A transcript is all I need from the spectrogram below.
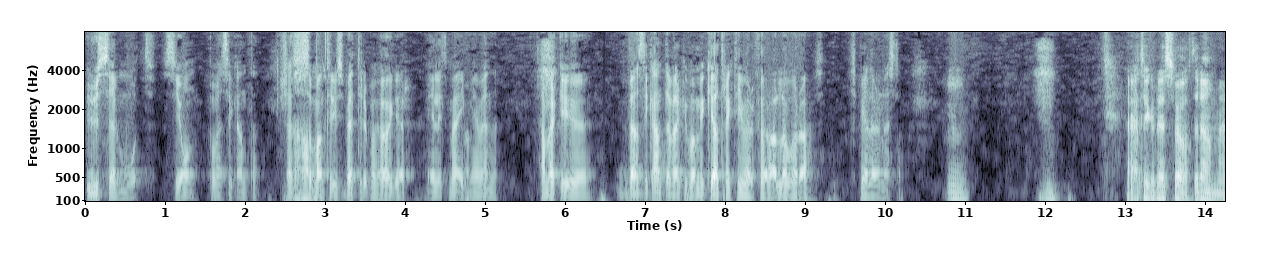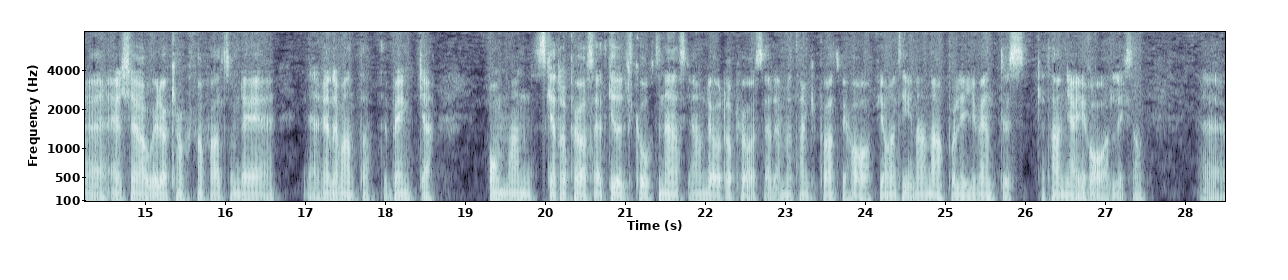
usel mot Sion på vänsterkanten. Känns Jaha. som han trivs bättre på höger, enligt mig, men jag vet inte. Han verkar ju, vänsterkanten verkar vara mycket attraktivare för alla våra spelare nästan. Mm. Eh, jag tycker det är svårt det där med El Shaarawy då kanske framförallt som det är relevant att bänka. Om han ska dra på sig ett gult kort, när ska han då dra på sig det med tanke på att vi har Fiorentina, Napoli, Juventus, Catania i rad liksom. Eh,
